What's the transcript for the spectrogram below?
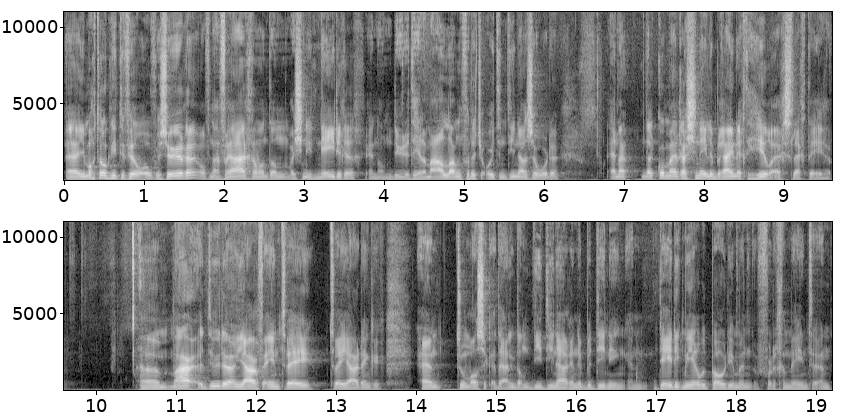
Uh, je mocht er ook niet te veel over zeuren of naar vragen, want dan was je niet nederig. En dan duurde het helemaal lang voordat je ooit een dienaar zou worden. En dan, daar komt mijn rationele brein echt heel erg slecht tegen. Um, maar het duurde een jaar of één, twee, twee jaar denk ik. En toen was ik uiteindelijk dan die dienaar in de bediening en deed ik meer op het podium en voor de gemeente. En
